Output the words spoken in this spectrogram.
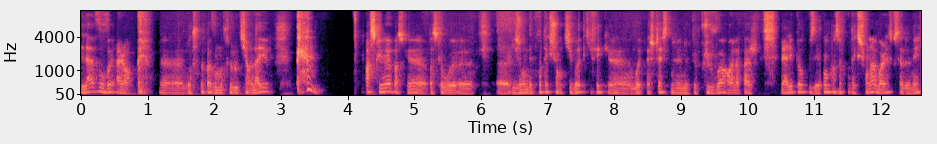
Là, vous voyez, alors, donc je ne peux pas vous montrer l'outil en live, parce que parce que parce que euh, euh, ils ont des protections anti-bot qui fait que euh, WebPageTest ne, ne peut plus voir la page. Mais à l'époque, vous n'avez pas encore cette protection-là. Voilà ce que ça donnait.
